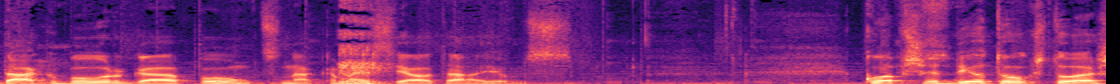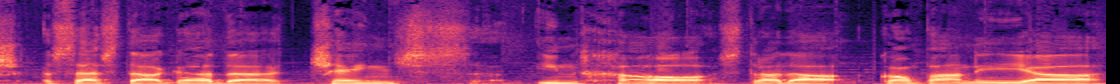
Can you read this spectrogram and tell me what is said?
Dagburgā punkts. Nākamais jautājums. Kopš 2006. gada Čenčs Inhao strādā kompānijā,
